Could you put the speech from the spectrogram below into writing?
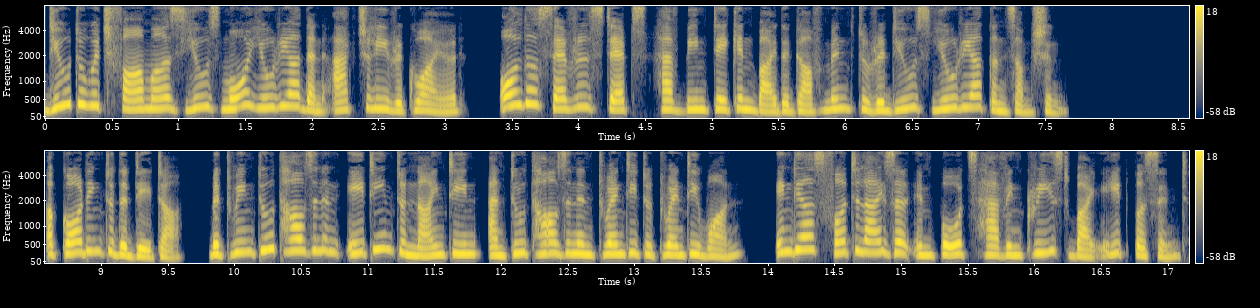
due to which farmers use more urea than actually required, although several steps have been taken by the government to reduce urea consumption. According to the data, between 2018 to 19 and 2020 to 21, India's fertilizer imports have increased by 8%,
